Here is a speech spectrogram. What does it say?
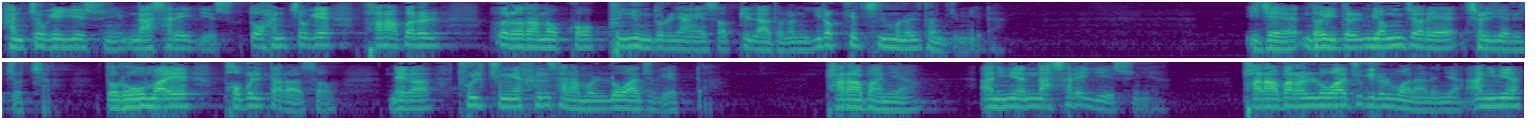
한쪽에 예수님, 나사렛 예수, 또 한쪽에 바라바를 끌어다 놓고 군중들을 향해서 빌라도는 이렇게 질문을 던집니다. 이제 너희들 명절의 전례를 쫓아 또 로마의 법을 따라서 내가 둘 중에 한 사람을 놓아주겠다. 바라바냐? 아니면 나사렛 예수냐? 바라바를 놓아주기를 원하느냐? 아니면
